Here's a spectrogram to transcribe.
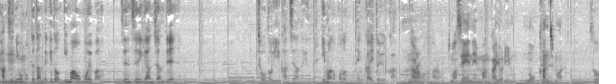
感じに思ってたんだけど、今思えば全然やんじゃんでちょうどいい感じなんだけどね。今のこの展開というか、うんなるほどなるほど。まあ青年漫画よりの感じもある、そう。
